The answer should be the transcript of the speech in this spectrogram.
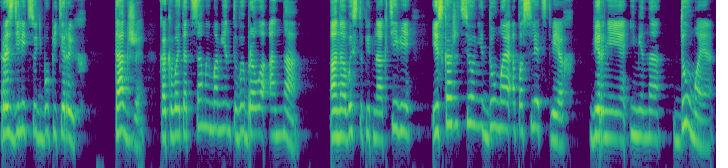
разделить судьбу пятерых. Так же, как в этот самый момент выбрала она. Она выступит на активе и скажет все, не думая о последствиях. Вернее, именно думая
